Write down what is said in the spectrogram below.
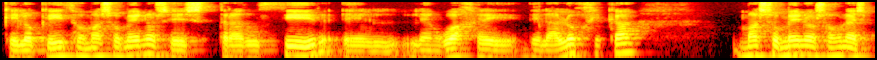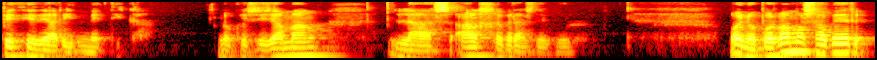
que lo que hizo más o menos es traducir el lenguaje de la lógica más o menos a una especie de aritmética, lo que se llaman las álgebras de Boole. Bueno, pues vamos a ver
